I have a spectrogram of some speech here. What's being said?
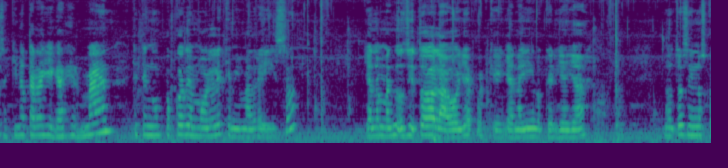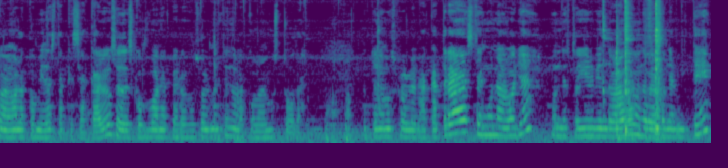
Pues aquí no tarda llegar Germán. Aquí tengo un poco de mole que mi madre hizo. Ya nomás nos dio toda la olla porque ya nadie lo quería ya. Nosotros sí nos comemos la comida hasta que se acabe o se descompone, pero usualmente no la comemos toda. No tenemos problema. Acá atrás tengo una olla donde estoy hirviendo agua, donde voy a poner mi té.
